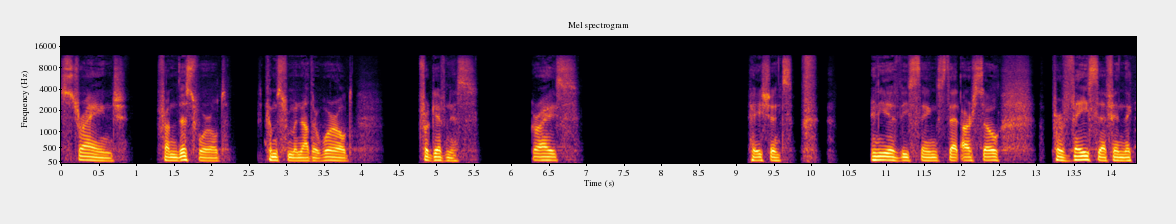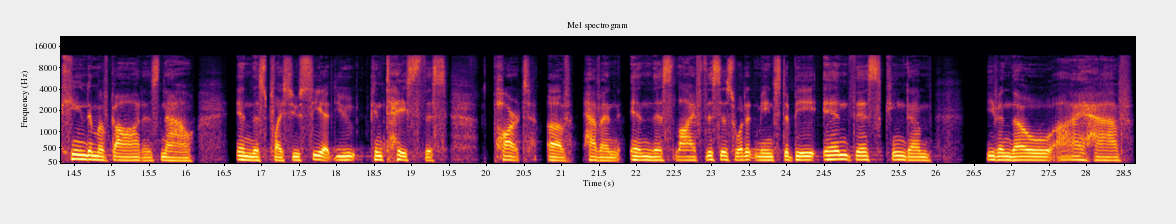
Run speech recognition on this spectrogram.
strange from this world, it comes from another world. Forgiveness, grace, patience, any of these things that are so pervasive in the kingdom of God is now in this place. You see it, you can taste this part of heaven in this life. This is what it means to be in this kingdom, even though I have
